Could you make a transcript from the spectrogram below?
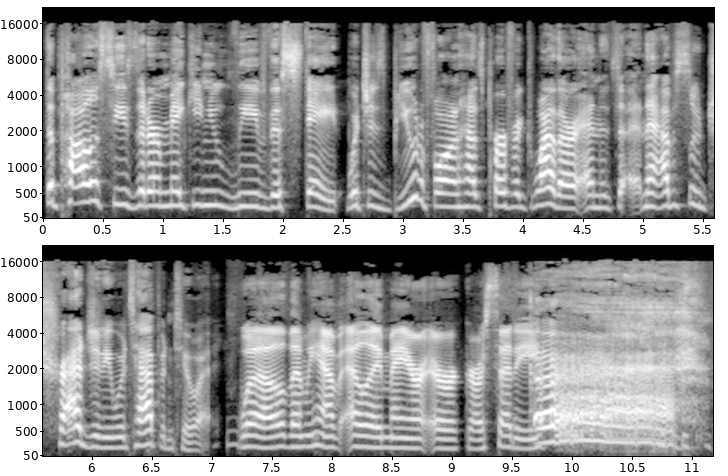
the policies that are making you leave this state, which is beautiful and has perfect weather, and it's an absolute tragedy what's happened to it. Well, then we have LA Mayor Eric Garcetti.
